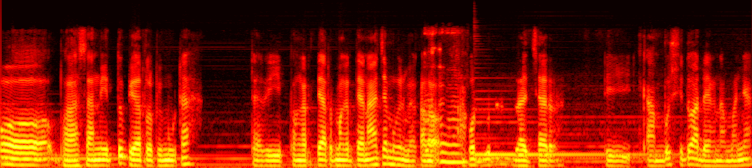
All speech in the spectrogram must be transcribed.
Oh bahasan itu biar lebih mudah dari pengertian pengertian aja mungkin mbak. Kalau Mm-mm. aku dulu belajar di kampus itu ada yang namanya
